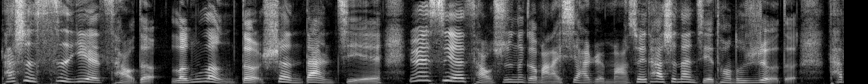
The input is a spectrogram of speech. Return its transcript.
它是四叶草的《冷冷的圣诞节》，因为四叶草是那个马来西亚人嘛，所以他圣诞节通常都是热的。他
